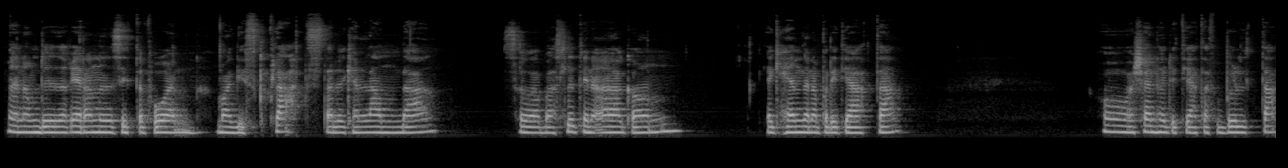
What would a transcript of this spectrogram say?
Men om du redan nu sitter på en magisk plats där du kan landa så bara slut dina ögon. Lägg händerna på ditt hjärta. Och känn hur ditt hjärta får bulta.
